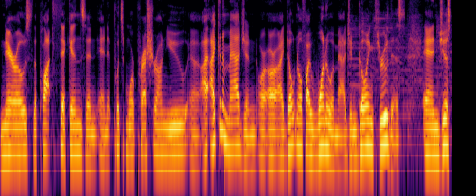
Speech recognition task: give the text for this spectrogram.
narrows, the plot thickens, and, and it puts more pressure on you. Uh, I, I, can imagine, or, or I don't know if I want to imagine, going through this and just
